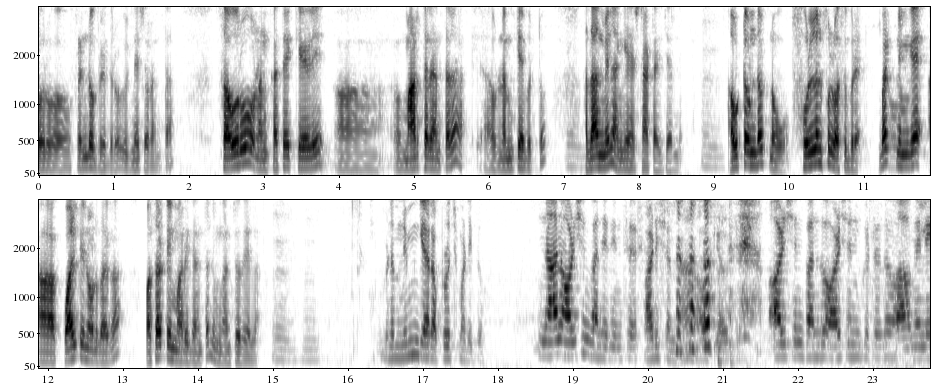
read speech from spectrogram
ಅವರು ಫ್ರೆಂಡ್ ಒಬ್ರು ಇದ್ದರು ವಿಘ್ನೇಶ್ವರ್ ಅಂತ. ಸೊ ಅವರು ನನ್ನ ಕತೆ ಕೇಳಿ ಮಾಡ್ತಾರೆ ಅಂತ ಅವ್ರ ನಂಬಿಕೆ ಬಿಟ್ಟು ಅದಾದಮೇಲೆ ಹಂಗೆ ಸ್ಟಾರ್ಟ್ ಆಯ್ತು ಜರ್ನಿ ಔಟ್ ಆ್ಯಂಡ್ ಔಟ್ ನಾವು ಫುಲ್ ಆ್ಯಂಡ್ ಫುಲ್ ಹೊಸಬ್ರೆ. ಬಟ್ ನಿಮಗೆ ಆ ಕ್ವಾಲಿಟಿ ನೋಡಿದಾಗ ಹೊಸ ಟೀಮ್ ಮಾಡಿದೆ ಅಂತ ನಿಮ್ಗೆ ಅನ್ಸೋದೇ ಇಲ್ಲ. ಮೇಡಮ್ ನಿಮ್ಗೆ ಯಾರು ಅಪ್ರೋಚ್ ಮಾಡಿದ್ದು? ನಾನು ಆಡಿಷನ್ ಬಂದಿದ್ದೀನಿ sir audition okay okay audition ಬಂದು ಆಡಿಷನ್ ಬಿಟ್ಟದು ಆಮೇಲೆ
